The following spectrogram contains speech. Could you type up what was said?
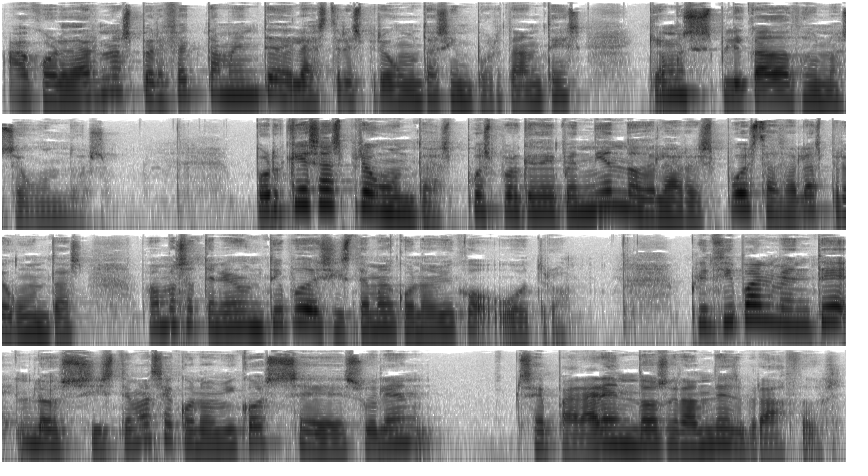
acordarnos perfectamente de las tres preguntas importantes que hemos explicado hace unos segundos. ¿Por qué esas preguntas? Pues porque dependiendo de las respuestas a las preguntas vamos a tener un tipo de sistema económico u otro. Principalmente los sistemas económicos se suelen separar en dos grandes brazos.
